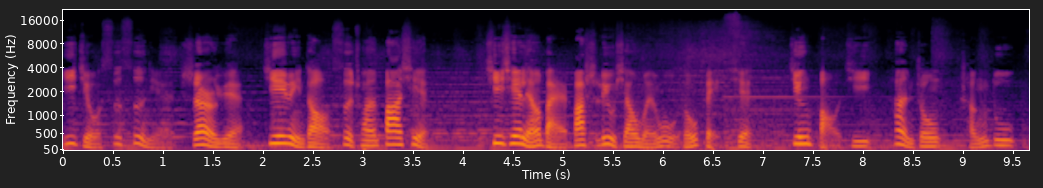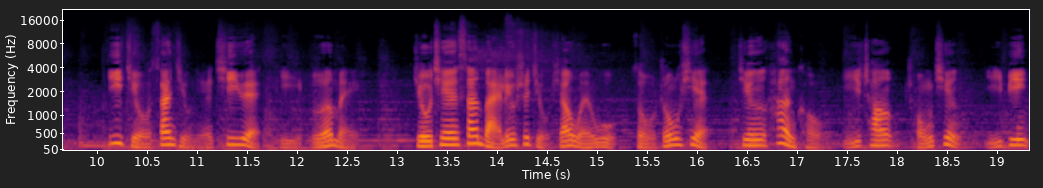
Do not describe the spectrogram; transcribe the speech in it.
一九四四年十二月接运到四川巴县。七千两百八十六箱文物走北线，经宝鸡、汉中、成都。一九三九年七月抵峨眉。九千三百六十九箱文物走中线，经汉口、宜昌、重庆、宜宾。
